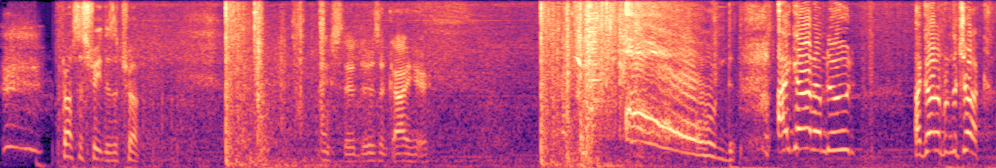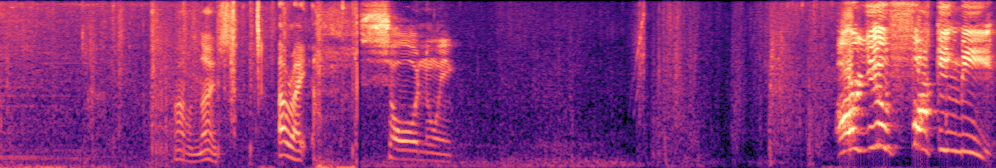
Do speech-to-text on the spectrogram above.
shit. Across the street, there's a truck. Thanks, dude. There's a guy here. Owned! I got him, dude! I got him from the truck! Oh, nice. Alright. So annoying. Are you fucking me?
